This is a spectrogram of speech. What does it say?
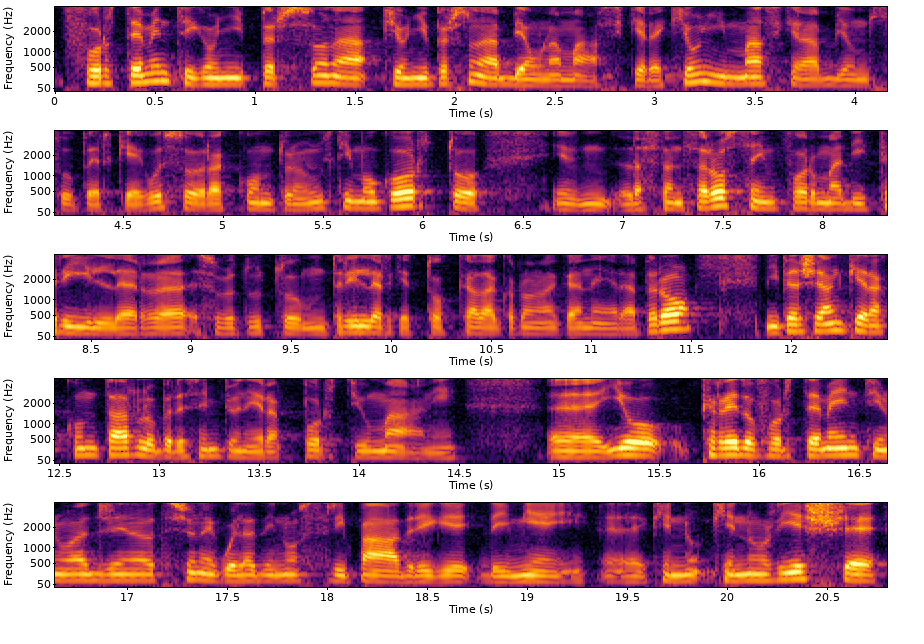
fortemente che ogni, persona, che ogni, persona, abbia una maschera e che ogni maschera abbia un suo perché. Questo lo racconto nell'ultimo corto, eh, La stanza rossa in forma di thriller, soprattutto un thriller che tocca la cronaca nera, però mi piace anche raccontarlo per esempio nei rapporti umani. Eh, io credo fortemente in una generazione, quella dei nostri padri, che, dei miei, eh, che, no, che non riesce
